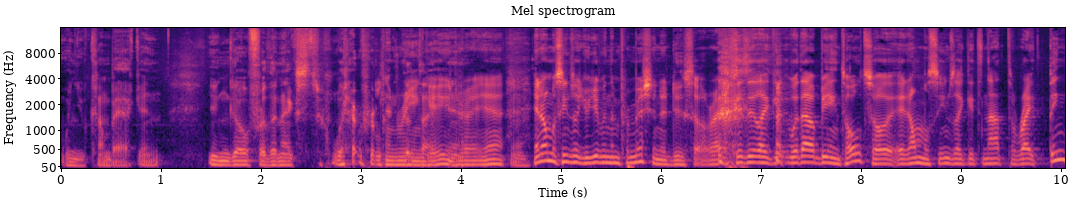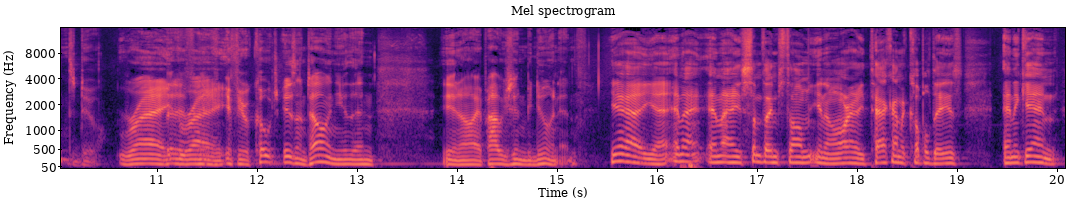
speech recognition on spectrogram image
when you come back, and you can go for the next whatever and re-engage, yeah. right? Yeah. yeah. It almost seems like you're giving them permission to do so, right? Because like without being told so, it almost seems like it's not the right thing to do. Right, if, right. If, your coach isn't telling you, then you know I probably shouldn't be doing it. Yeah, yeah. And I and I sometimes tell them, you know, all right, tack on a couple days. And again,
